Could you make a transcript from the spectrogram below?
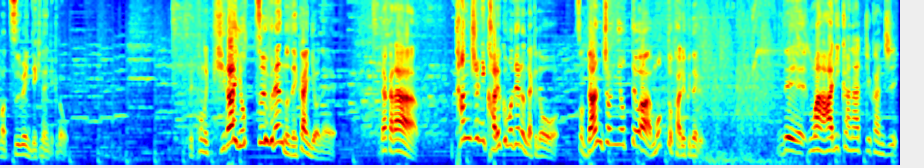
まあ、2way にできないんだけど。で、このキラ4つ触れんのでかいんだよね。だから、単純に火力も出るんだけど、そのダンジョンによってはもっと火力出る。で、まあ、ありかなっていう感じ。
